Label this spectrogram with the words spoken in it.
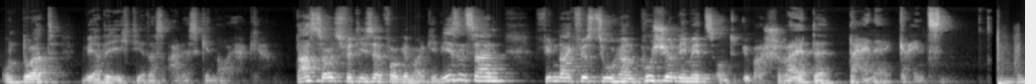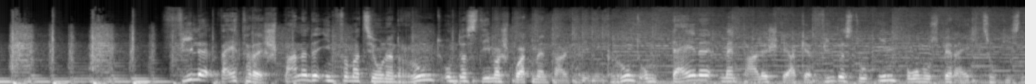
und dort werde ich dir das alles genau erklären. Das soll es für diese Folge mal gewesen sein. Vielen Dank fürs Zuhören, push your limits und überschreite deine Grenzen. Viele weitere spannende Informationen rund um das Thema Sportmentaltraining, rund um deine mentale Stärke findest du im Bonusbereich zu diesem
